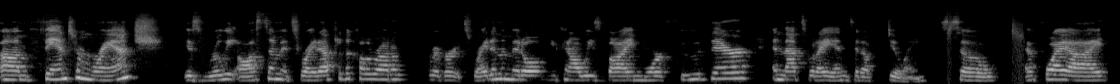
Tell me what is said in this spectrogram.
Um, Phantom Ranch is really awesome. It's right after the Colorado River. It's right in the middle. You can always buy more food there. And that's what I ended up doing. So, FYI,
